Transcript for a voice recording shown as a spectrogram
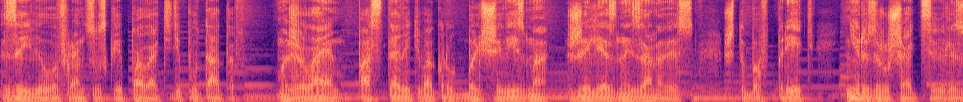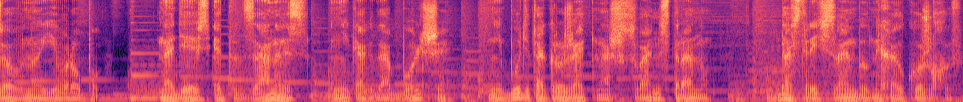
заявил во французской палате депутатов «Мы желаем поставить вокруг большевизма железный занавес, чтобы впредь не разрушать цивилизованную Европу. Надеюсь, этот занавес никогда больше не будет окружать нашу с вами страну. До встречи. С вами был Михаил Кожухов.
